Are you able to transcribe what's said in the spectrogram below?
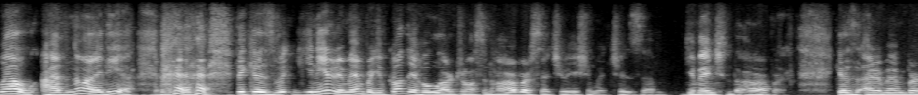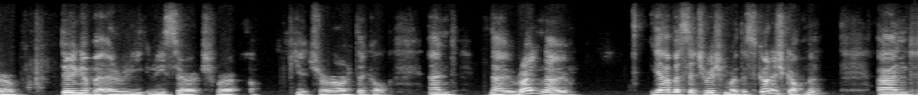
Well, I have no idea, because you need to remember you've got the whole Ardrossan Harbour situation, which is um, you mentioned the harbour, because I remember doing a bit of re research for a future article, and now, right now, you have a situation where the Scottish government and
